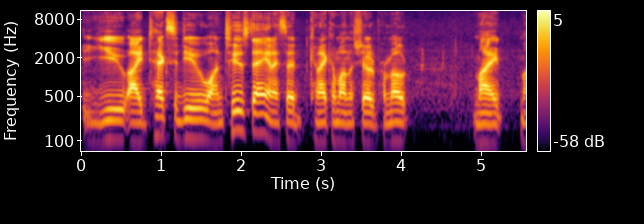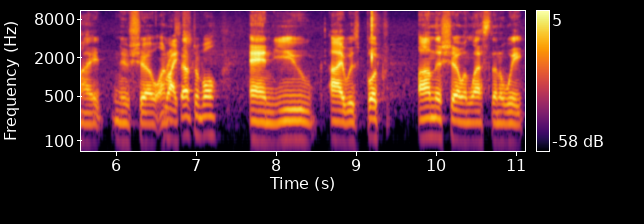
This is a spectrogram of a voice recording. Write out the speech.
you, I texted you on Tuesday, and I said, "Can I come on the show to promote my my new show, Unacceptable?" And you, I was booked on the show in less than a week,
